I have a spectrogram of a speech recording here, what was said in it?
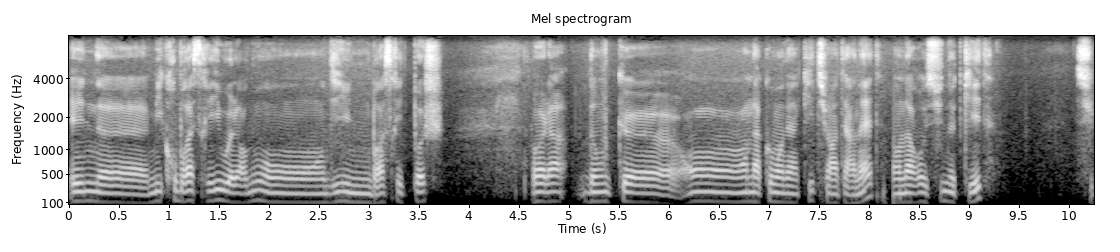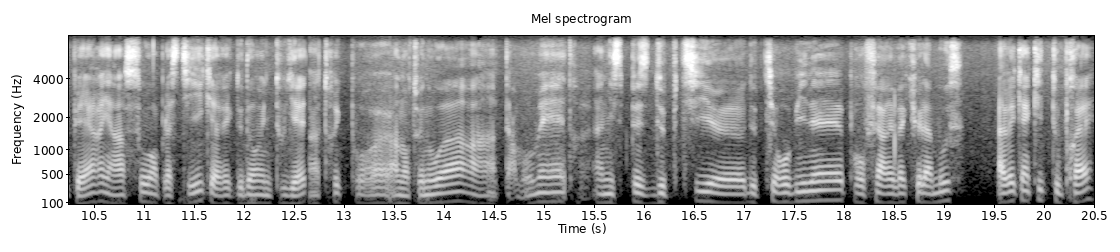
et une euh, micro-brasserie, ou alors nous on dit une brasserie de poche. Voilà, donc euh, on, a commandé un kit sur internet, on a reçu notre kit, Super, il y a un seau en plastique avec dedans une touillette, un truc pour euh, un entonnoir, un thermomètre, un espèce de petit, de petit robinet pour faire évacuer la mousse, avec un kit tout prêt.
